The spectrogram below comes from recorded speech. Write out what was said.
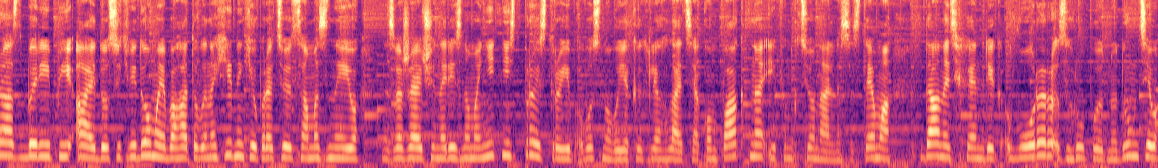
Raspberry Pi досить відома і багато винахідників працюють саме з нею, незважаючи на різноманітність пристроїв, в основу яких лягла ця компактна і функціональна система. Данець Хенрік Ворер з групою однодумців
